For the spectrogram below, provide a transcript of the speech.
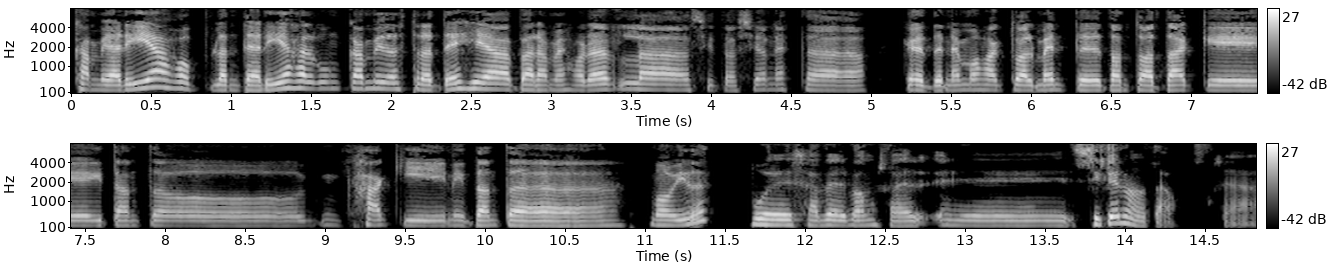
cambiarías o plantearías algún cambio de estrategia para mejorar la situación esta que tenemos actualmente, tanto ataque y tanto hacking y tanta movida? Pues a ver, vamos a ver. Eh, sí que he notado. O sea,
